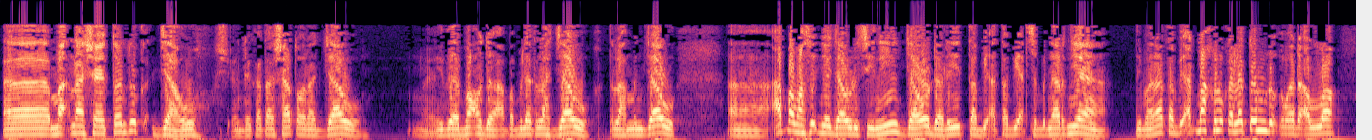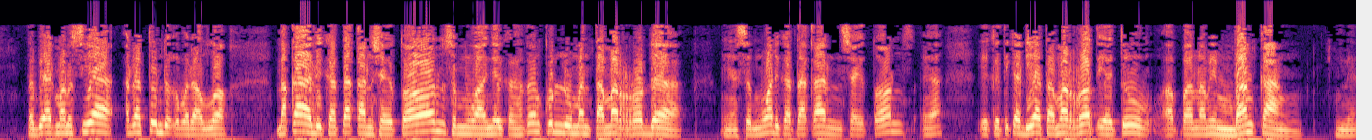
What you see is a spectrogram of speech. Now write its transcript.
eh, makna syaitan itu jauh. Dia kata syaitan jauh. Idza ba'da apabila telah jauh, telah menjauh. Eh, apa maksudnya jauh di sini? Jauh dari tabiat-tabiat sebenarnya. Di mana tabiat makhluk adalah tunduk kepada Allah. Tabiat manusia adalah tunduk kepada Allah. Maka dikatakan syaitan semuanya dikatakan kullu man tamarrada. Ya, semua dikatakan syaitan ya, ya ketika dia tamarrad yaitu apa namanya membangkang ya,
